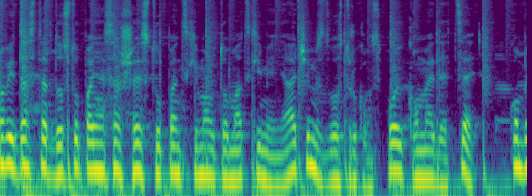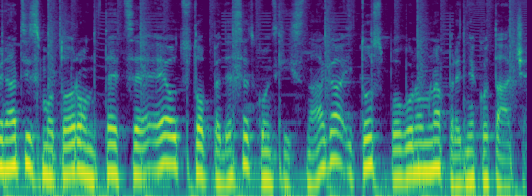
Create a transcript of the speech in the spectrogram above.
Novi Duster dostupan je sa 6-stupanjskim automatskim mjenjačem s dvostrukom spojkom EDC, u kombinaciji s motorom TCE od 150 konjskih snaga i to s pogonom na prednje kotače.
